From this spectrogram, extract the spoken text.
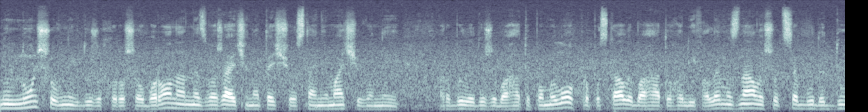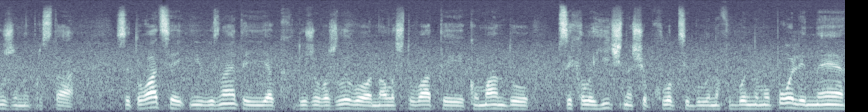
0-0, що в них дуже хороша оборона, незважаючи на те, що останні матчі вони робили дуже багато помилок, пропускали багато голів, але ми знали, що це буде дуже непроста ситуація. І ви знаєте, як дуже важливо налаштувати команду психологічно, щоб хлопці були на футбольному полі, не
